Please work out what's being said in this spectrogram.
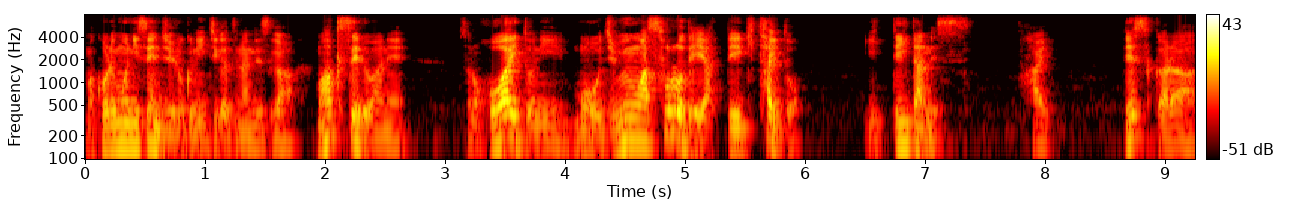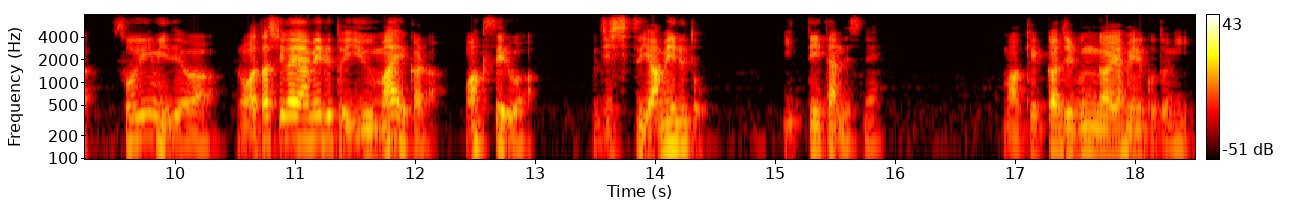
まあ、これも2016年1月なんですが、マクセルはね、そのホワイトにもう自分はソロでやっていきたいと言っていたんです。はい。ですから、そういう意味では、私が辞めるという前から、アクセルは実質辞めると言っていたんですね。まあ結果自分が辞めることに、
